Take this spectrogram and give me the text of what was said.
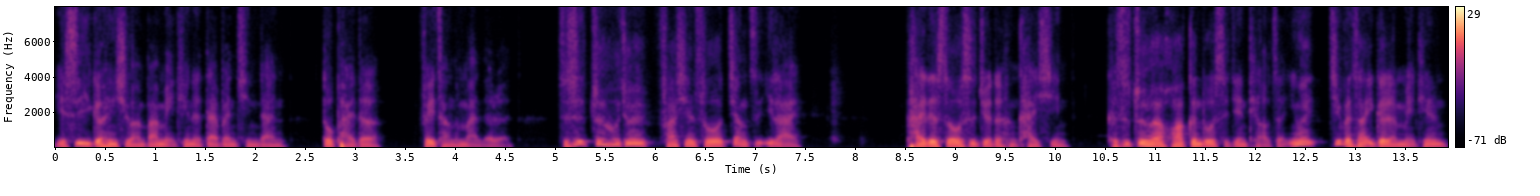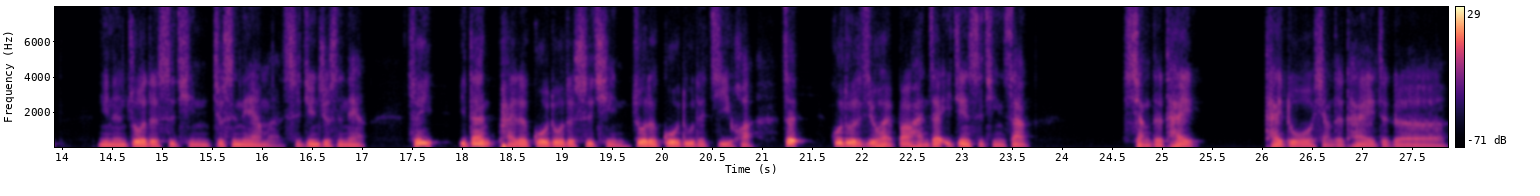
也是一个很喜欢把每天的待办清单都排得非常的满的人，只是最后就会发现说，这样子一来，排的时候是觉得很开心，可是最后要花更多时间调整，因为基本上一个人每天你能做的事情就是那样嘛，时间就是那样，所以一旦排了过多的事情，做了过度的计划，这过度的计划也包含在一件事情上。想得太太多，想得太这个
